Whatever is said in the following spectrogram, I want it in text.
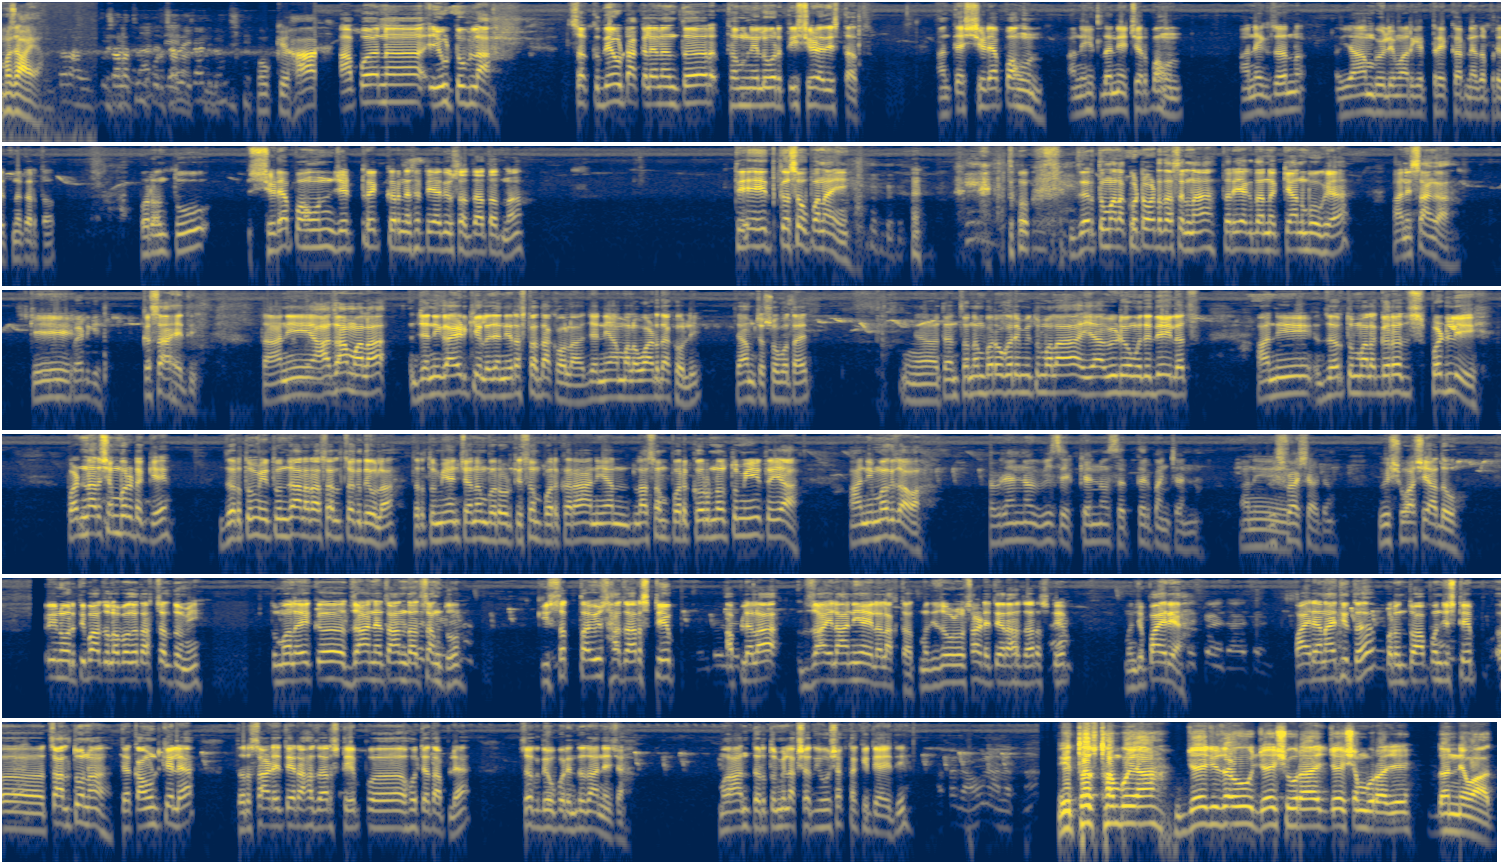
मजा आया. ओके हा. आपण यूट्यूबला चकदेव टाकल्यानंतर थमनेलवरती शिड्या दिसतात. आणि त्या शिड्या पाहून आणि इथलं नेचर पाहून अनेक जण या आंबोली मार्गे ट्रेक करण्याचा प्रयत्न करतात. परंतु शिड्या पाहून जे ट्रेक करण्यासाठी या दिवसात जातात ना ते इतकं सोपं नाही. तो जर तुम्हाला खोटं वाटत असेल ना तर एकदा नक्की अनुभव घ्या. आणि सांगा की कसं आहे ते? तर आणि आज आम्हाला ज्यांनी गाईड केलं ज्यांनी रस्ता दाखवला ज्यांनी आम्हाला वाट दाखवली ते आमच्यासोबत आहेत. त्यांचा नंबर वगैरे मी तुम्हाला या व्हिडिओमध्ये देईलच. आणि जर तुम्हाला गरज पडली पडणार शंभर टक्के. जर तुम्ही इथून जाणार असाल चकदेवला तर तुम्ही यांच्या नंबरवरती संपर्क करा आणि यांना संपर्क करूनच तुम्ही इथं या आणि मग जावा. चौऱ्याण्णव वीस एक्क्याण्णव सत्तर पंच्याण्णव. आणि विश्वास यादव. विश्वास यादव. स्क्रीनवरती बाजूला बघत असाल तुम्ही तुम्हाला एक जाण्याचा अंदाज सांगतो की सत्तावीस हजार स्टेप आपल्याला जायला आणि यायला लागतात. म्हणजे जवळजवळ साडे तेरा हजार स्टेप म्हणजे पायऱ्या. पायऱ्या नाही तिथं परंतु आपण जे स्टेप चालतो ना त्या काउंट केल्या तर साडे तेरा हजार स्टेप होत्यात आपल्या चकदेवपर्यंत जाण्याच्या. मग अंतर तुम्ही लक्षात घेऊ शकता किती आहे ती? इथंच थांबूया. जय जिजाऊ जय शिवराय जय शंभूराजे. धन्यवाद.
